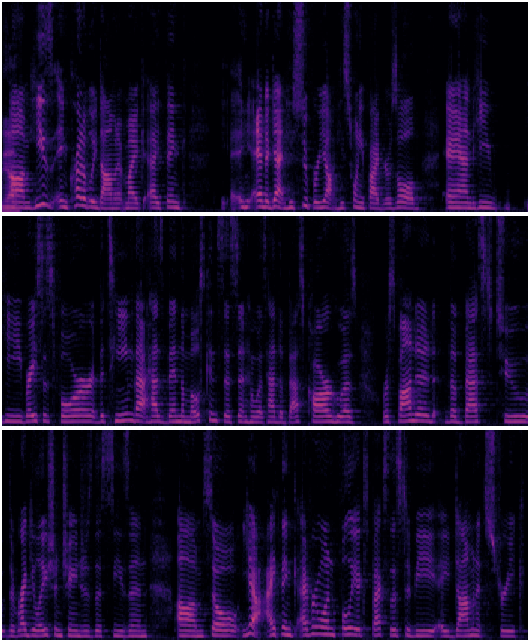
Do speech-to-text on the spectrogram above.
yeah. Um, he's incredibly dominant, Mike. I think, and again, he's super young. He's 25 years old, and he he races for the team that has been the most consistent, who has had the best car, who has responded the best to the regulation changes this season. Um, so yeah, I think everyone fully expects this to be a dominant streak.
